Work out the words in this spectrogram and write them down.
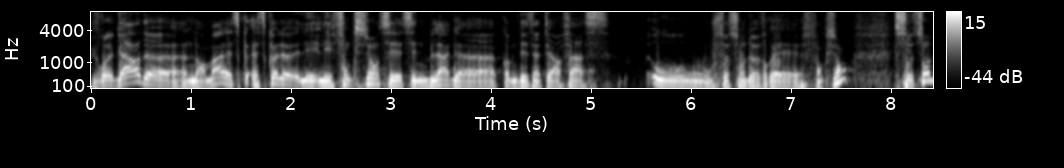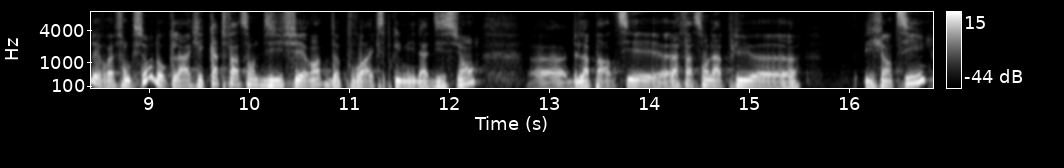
Je regarde, euh, normal, est-ce que, les, fonctions, c'est une blague euh, comme des interfaces ou ce sont de vraies fonctions? Ce sont de vraies fonctions. Donc là, j'ai quatre façons différentes de pouvoir exprimer une addition. Euh, de la partie, la façon la plus gentille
